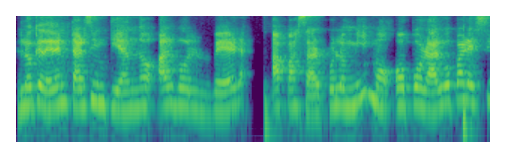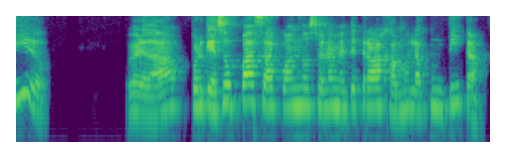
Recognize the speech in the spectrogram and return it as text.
Lo que deben estar sintiendo al volver a pasar por lo mismo o por algo parecido. ¿Verdad? Porque eso pasa cuando solamente trabajamos la puntita.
